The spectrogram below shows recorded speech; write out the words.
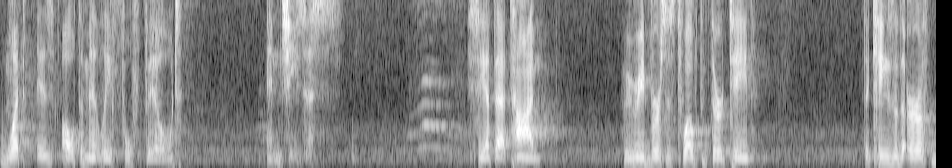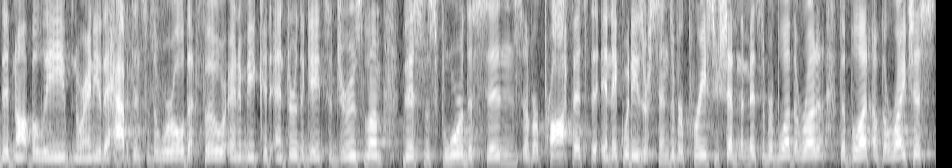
what is ultimately fulfilled in Jesus. See, at that time, we read verses 12 to 13. The kings of the earth did not believe, nor any of the inhabitants of the world, that foe or enemy could enter the gates of Jerusalem. This was for the sins of her prophets, the iniquities or sins of her priests, who shed in the midst of her blood the blood of the righteous.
